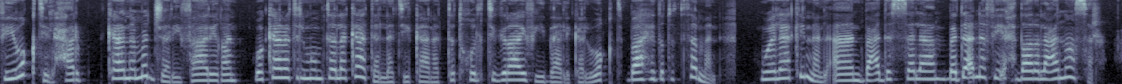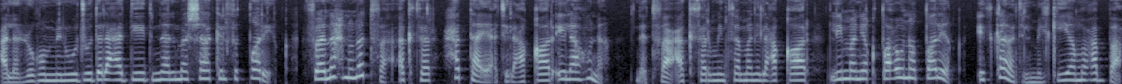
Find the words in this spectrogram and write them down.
في وقت الحرب كان متجري فارغا وكانت الممتلكات التي كانت تدخل تجراي في ذلك الوقت باهظة الثمن ولكن الآن بعد السلام بدأنا في إحضار العناصر على الرغم من وجود العديد من المشاكل في الطريق فنحن ندفع أكثر حتى يأتي العقار إلى هنا ندفع أكثر من ثمن العقار لمن يقطعون الطريق إذ كانت الملكية معباة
